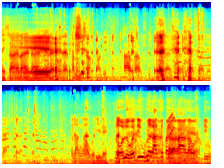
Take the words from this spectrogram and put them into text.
พี่ได้ได้ได้นี่แหละทำดีเนาะทำดีครับครับ สวยๆนี่แหละนี่แหละกำลังเหงาพอดีเลย โหลหรือว่าดิวเพื่อนรักจะไปกับปลาเราอะดิว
